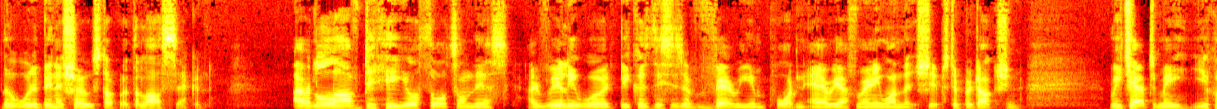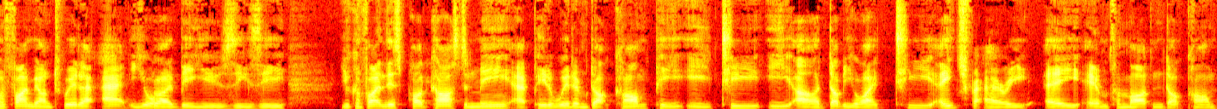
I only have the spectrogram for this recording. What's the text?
that would have been a showstopper at the last second. I would love to hear your thoughts on this. I really would because this is a very important area for anyone that ships to production. Reach out to me. You can find me on Twitter at UIBUZZ. You can find this podcast and me at peterwitham.com, P E T E R W I T H for Harry, A M for Martin.com.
